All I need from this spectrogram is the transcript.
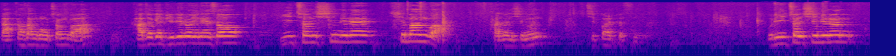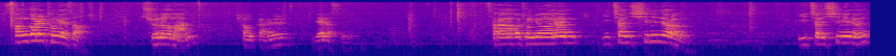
낙하산 공천과 가족의 비리로 인해서 이천 시민의 희망과 자존심은 짓밟혔습니다. 우리 이천 시민은 선거를 통해서 준엄한 평가를 내렸습니다. 사랑하고 존경하는 이천 시민 여러분, 이천 시민은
